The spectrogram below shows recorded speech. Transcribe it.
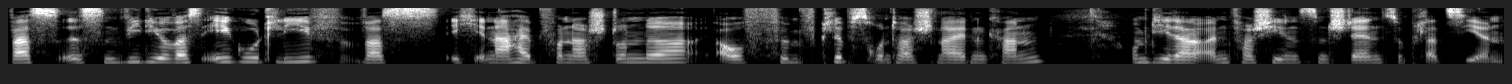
was ist ein Video, was eh gut lief, was ich innerhalb von einer Stunde auf fünf Clips runterschneiden kann, um die dann an verschiedensten Stellen zu platzieren.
